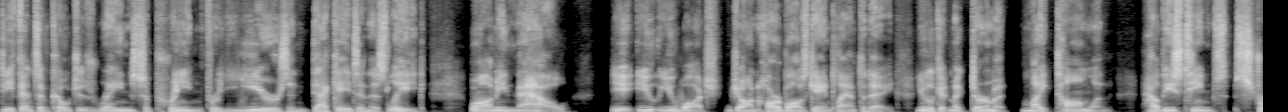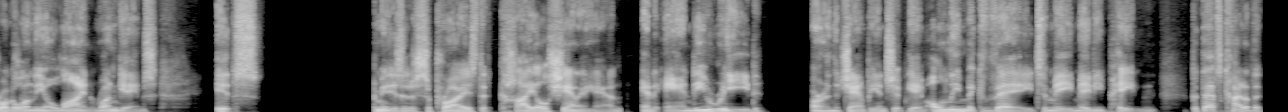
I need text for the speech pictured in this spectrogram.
defensive coaches reign supreme for years and decades in this league. Well, I mean, now you, you you watch John Harbaugh's game plan today. You look at McDermott, Mike Tomlin, how these teams struggle on the O line, run games. It's, I mean, is it a surprise that Kyle Shanahan and Andy Reid are in the championship game? Only McVay to me, maybe Peyton, but that's kind of the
